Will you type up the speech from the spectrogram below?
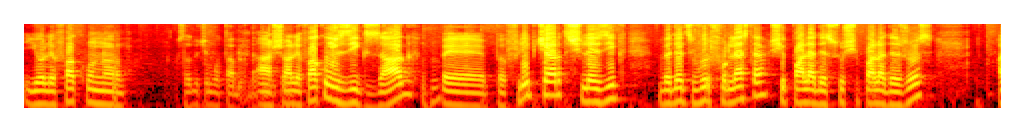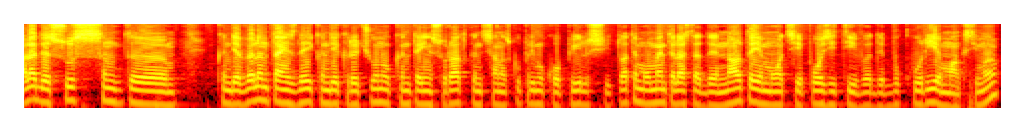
eu le fac un, uh, O să aducem o tablă. dacă Așa, le fac un zigzag Mhm. pe, pe flipchart și le zic, vedeți vârfurile astea și pe alea de sus și pe alea de jos. Alea de sus sunt uh, când e Valentine's Day, când e Crăciunul, când te-ai insurat, când ți s-a născut primul copil și toate momentele astea de înaltă emoție pozitivă, de bucurie maximă.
